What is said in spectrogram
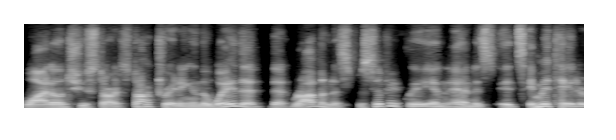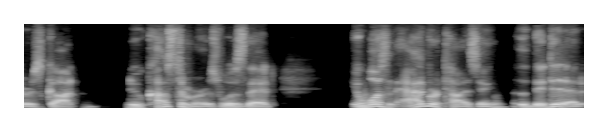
why don't you start stock trading? And the way that that Robinhood specifically and, and its its imitators got new customers was that it wasn't advertising. They did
